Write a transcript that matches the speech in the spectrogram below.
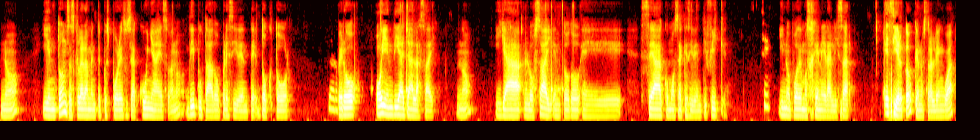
¿no? Y entonces claramente pues por eso se acuña eso, ¿no? Diputado, presidente, doctor. Pero hoy en día ya las hay, ¿no? Y ya los hay en todo, eh, sea como sea que se identifique. Sí. Y no podemos generalizar. Es cierto que nuestra lengua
